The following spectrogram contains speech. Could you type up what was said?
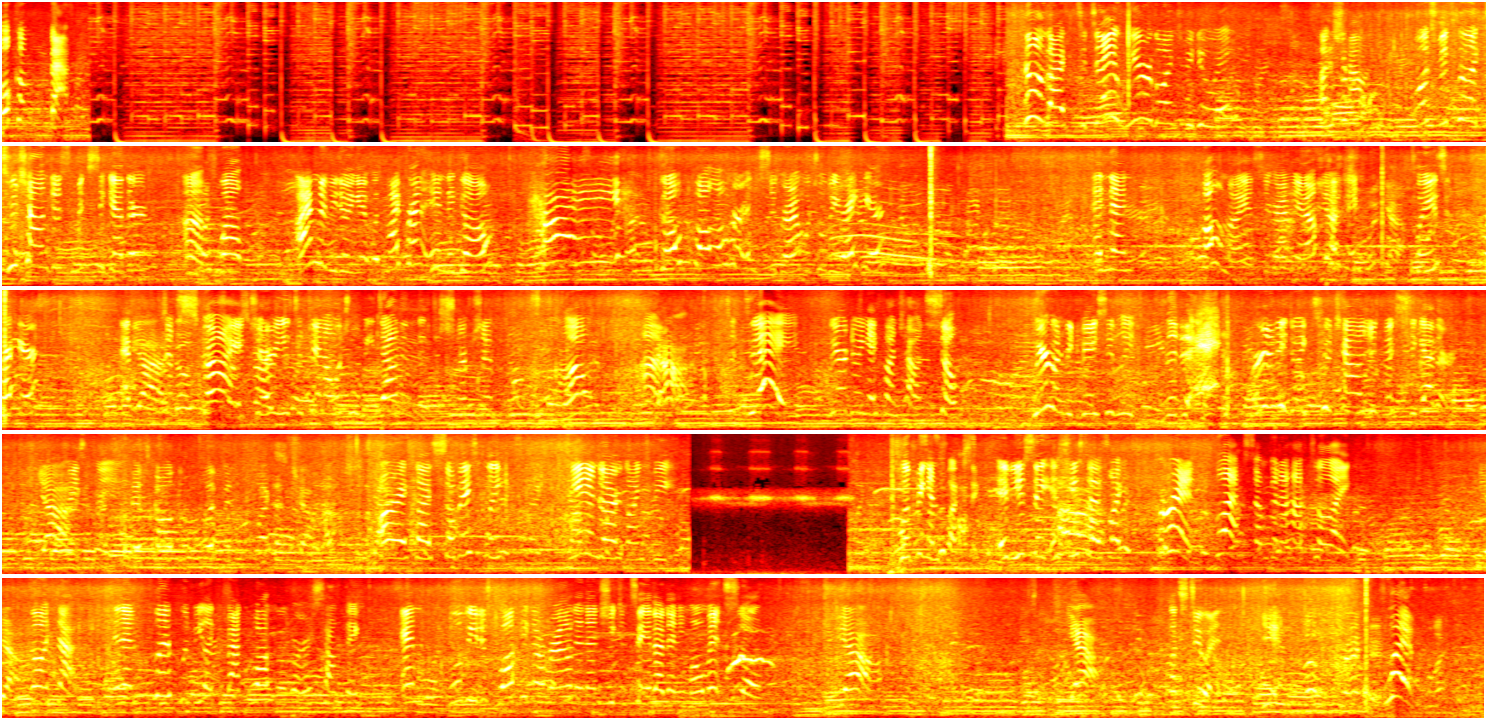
welcome back. Hello guys, today we are going to be doing a challenge. Well, it's basically like two challenges mixed together. Um, well, I'm going to be doing it with my friend Indigo. Hi! Go follow her Instagram, which will be right here. And then follow my Instagram, you know? Okay. Please, right here. And Yeah, subscribe to our YouTube channel, which will be down in the description below. Um, Yeah. Today, we are doing a fun challenge. So, we're going to be basically, we're going to be doing two challenges mixed together. Yeah. Basically. It's called the Flip and Flex Challenge. Alright guys, so basically, me and Dara are going to be flipping and flexing. If you say, if she says like, Corinne, flex, I'm gonna have to like, Yeah. go like that. And then flip would be like a back walkover or something. And we'll be just walking around and then she can say it at any moment, so Yeah. Yeah. let's do it. Yeah. Flip.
